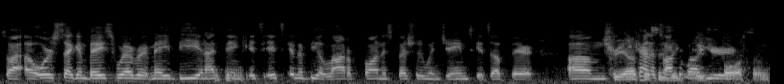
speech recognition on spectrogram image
so I, or second base wherever it may be, and I mm-hmm. think it's it's going to be a lot of fun, especially when James gets up there. Um, Triantos you kind of talk about your awesome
